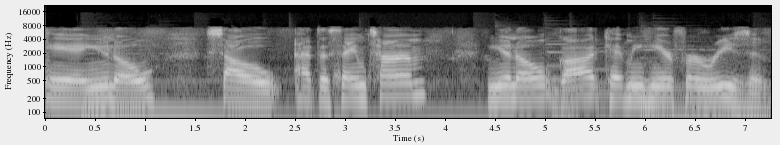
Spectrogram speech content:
And you know, so at the same time, you know, God kept me here for a reason.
